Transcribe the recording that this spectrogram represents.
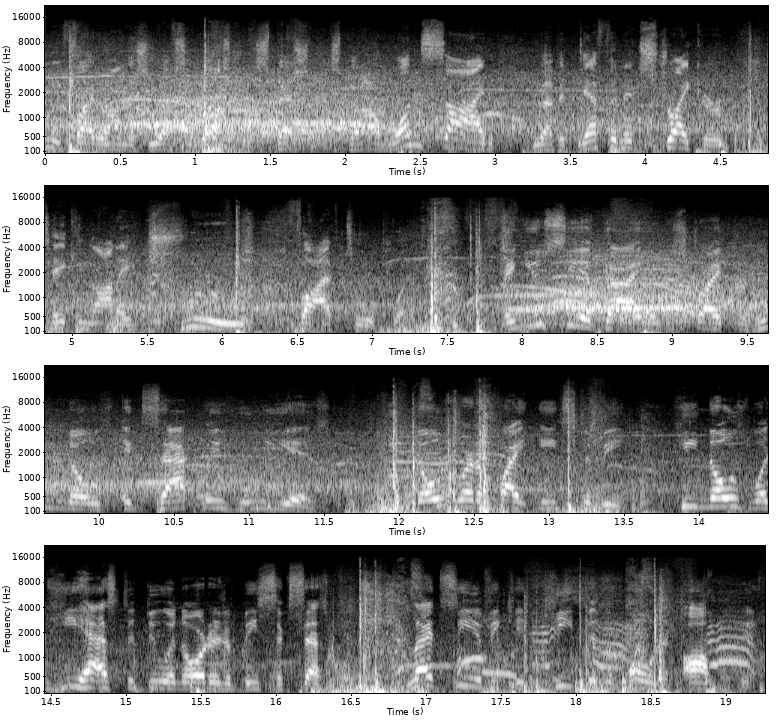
any fighter on this UFC roster a specialist, but on one side, you have a definite striker taking on a true five-tool player. And you see a guy in the striker who knows exactly who he is. He knows where the fight needs to be. He knows what he has to do in order to be successful. Let's see if he can keep his opponent off of him.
